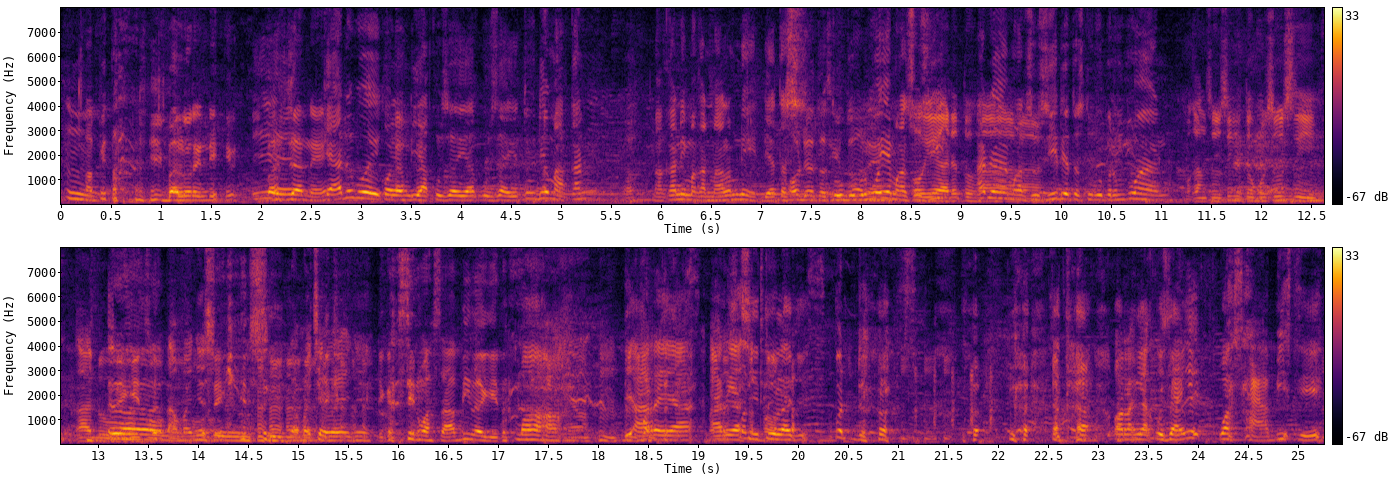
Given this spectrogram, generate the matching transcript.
tapi tak dibalurin di Iya. badan ya. Kayak ada boy kalau yang di Yakuza Yakuza itu dia makan makan nih makan malam nih di atas, Oh, di atas tubuh perempuan ya? ya makan Oh, sushi. iya, ada tuh. Ada Ah. makan sushi di atas tubuh perempuan. Makan sushi di tubuh sushi. Aduh. Eh, gitu. namanya sushi, nama ceweknya. Dikasihin wasabi lagi gitu. Mah, di area area situ lagi pedas. Kata orang Yakuzanya wasabi sih.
